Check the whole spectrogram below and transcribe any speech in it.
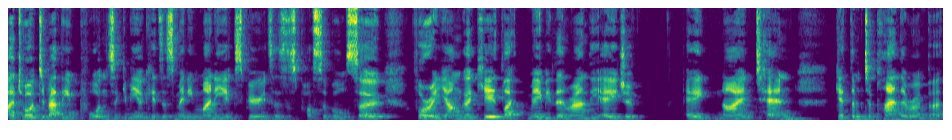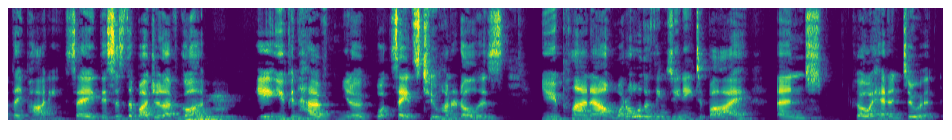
I talked about the importance of giving your kids as many money experiences as possible. So, for a younger kid, like maybe they're around the age of eight, nine, 10, get them to plan their own birthday party. Say, this is the budget I've got. Mm. You can have, you know, what, say it's $200 you plan out what are all the things you need to buy and go ahead and do it.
